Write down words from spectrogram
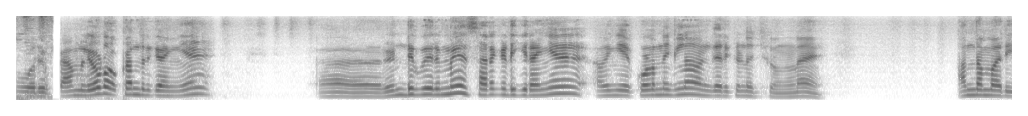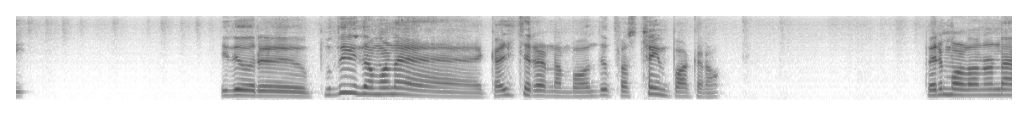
ஒரு ஃபேமிலியோடு உட்காந்துருக்காங்க ரெண்டு பேருமே சரக்கு அடிக்கிறாங்க அவங்க குழந்தைங்களும் அங்கே இருக்குன்னு வச்சுக்கோங்களேன். அந்த மாதிரி. இது ஒரு புதுவிதமான கல்ச்சரை நம்ம வந்து ஃபர்ஸ்ட் டைம் பார்க்குறோம். பெரும்பாலான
